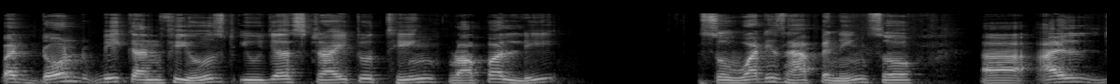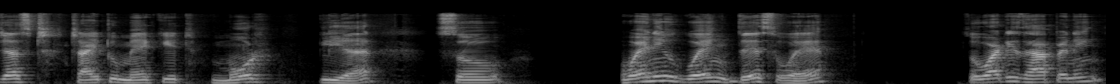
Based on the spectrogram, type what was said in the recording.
But don't be confused. You just try to think properly. So what is happening? So uh, I'll just try to make it more clear so when you going this way, so what is happening?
